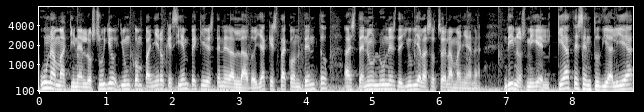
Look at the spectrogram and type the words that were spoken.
una máquina en lo suyo y un compañero que siempre quieres tener al lado, ya que está contento hasta en un lunes de lluvia a las 8 de la mañana. Dinos, Miguel, ¿qué haces en tu día a día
